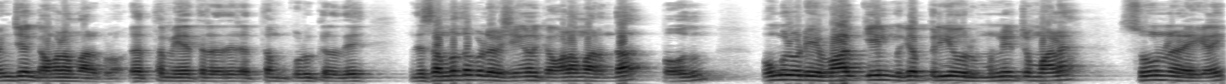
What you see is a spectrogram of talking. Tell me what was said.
கொஞ்சம் கவனமாக இருக்கணும். ரத்தம் ஏற்றுறது ரத்தம் கொடுக்கறது இந்த சம்மந்தப்பட்ட விஷயங்கள் கவனமாக இருந்தால் போதும். உங்களுடைய வாழ்க்கையில் மிகப்பெரிய ஒரு முன்னேற்றமான சூழ்நிலைகளை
